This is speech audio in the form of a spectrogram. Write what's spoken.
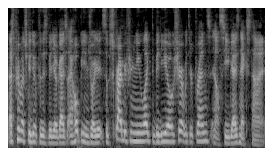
that's pretty much going to do it for this video, guys. I hope you enjoyed it. Subscribe if you're new, like the video, share it with your friends, and I'll see you guys next time.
